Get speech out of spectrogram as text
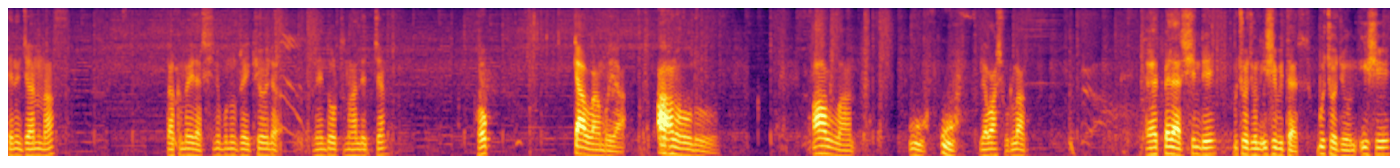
Senin canın az. Bakın beyler şimdi bunu Rekio ile Randy Orton'u halledeceğim. Hop. Gel lan buraya. Al oğlum. Al lan. Uf uf. Yavaş vur lan. Evet beyler şimdi bu çocuğun işi biter. Bu çocuğun işi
